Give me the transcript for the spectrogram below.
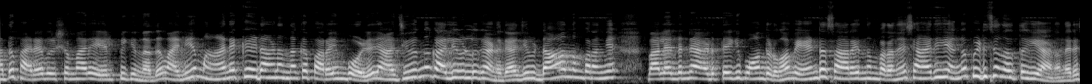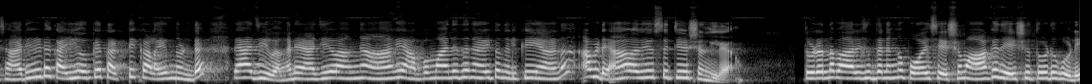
അത് പരപുരുഷന്മാരെ ഏൽപ്പിക്കുന്നത് വലിയ മാനക്കേടാണെന്നൊക്കെ പറയുമ്പോൾ രാജീവ് കലിയുള്ളുകയാണ്. രാജീവ് ഇടാ എന്നും പറഞ്ഞ് ബാലേന്ദ്രന്റെ അടുത്തേക്ക് പോകാൻ തുടങ്ങും. വേണ്ട സാറേ എന്നും പറഞ്ഞ് ശാരി അങ്ങ് പിടിച്ചു നിർത്തുകയാണ്. അന്നേരം ശാരിയുടെ കൈയൊക്കെ തട്ടിക്കളയുന്നുണ്ട് രാജീവ്. അങ്ങനെ രാജീവ് അങ്ങ് ആകെ അപമാനിതനായിട്ട് നിൽക്കുകയാണ് അവിടെ ആ ഒരു സിറ്റുവേഷനിൽ തുടർന്ന് ബാലചന്ദ്രൻ അങ്ങ് പോയ ശേഷം ആകെ ദേഷ്യത്തോടു കൂടി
